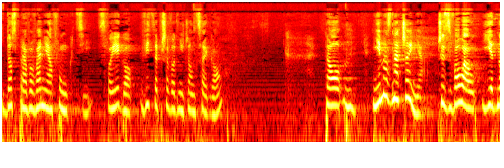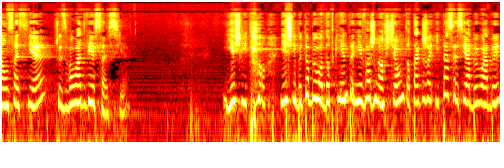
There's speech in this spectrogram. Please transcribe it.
do sprawowania funkcji swojego wiceprzewodniczącego, to mm, nie ma znaczenia, czy zwołał jedną sesję, czy zwoła dwie sesje. Jeśli, to, jeśli by to było dotknięte nieważnością, to także i ta sesja byłaby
